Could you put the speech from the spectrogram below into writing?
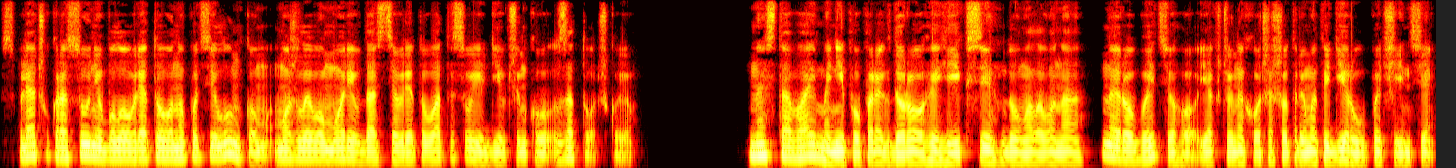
Сплячу красуню було врятовано поцілунком, можливо, морі вдасться врятувати свою дівчинку заточкою. Не ставай мені поперек дороги, Гіксі, думала вона, не роби цього, якщо не хочеш отримати діру в печінці.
